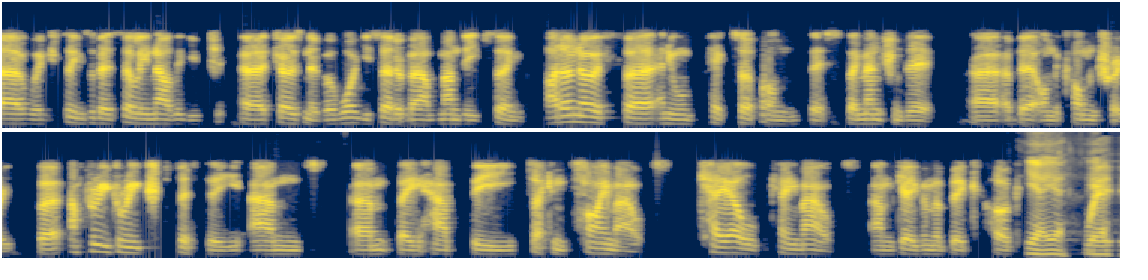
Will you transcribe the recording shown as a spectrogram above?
uh, which seems a bit silly now that you've uh, chosen it. But what you said about Mandeep Singh, I don't know if uh, anyone picked up on this. They mentioned it uh, a bit on the commentary. But after he'd reached 50 and um, they had the second timeout, KL came out and gave him a big hug. Yeah, yeah. Which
